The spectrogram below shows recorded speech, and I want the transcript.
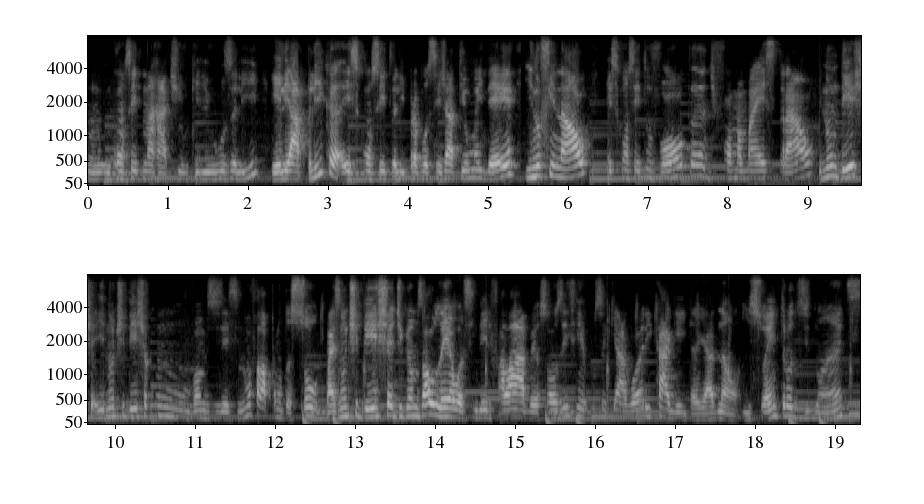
um conceito narrativo que ele usa ali, ele aplica esse conceito ali para você já ter uma ideia, e no final, esse conceito volta de forma maestral e não deixa, e não te deixa com, vamos dizer assim, não vou falar ponta solta, mas não te deixa, digamos, ao léu, assim, dele falar, ah, velho, só usei esse recurso aqui agora e caguei, tá ligado? Não, isso é introduzido antes,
